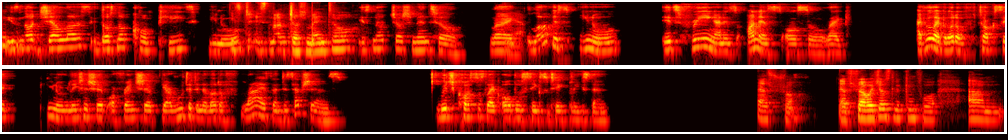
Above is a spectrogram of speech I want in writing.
It's not jealous. It does not compete. You know, It's it's not judgmental. it's not judgmental. Like Yeah. love is, you know, it's freeing and it's honest also. Like I feel like a lot of toxic, you know, relationship or friendship, they are rooted in a lot of lies and deceptions, which causes like all those things to take place then. That's true. That's true. I was just looking for um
